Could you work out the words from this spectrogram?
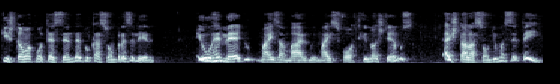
que estão acontecendo na educação brasileira. E o remédio mais amargo e mais forte que nós temos a instalação de uma CPI.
